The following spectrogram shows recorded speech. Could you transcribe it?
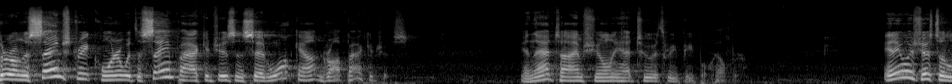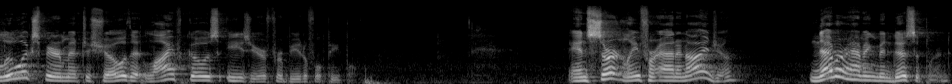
put her on the same street corner with the same packages, and said, Walk out and drop packages. In that time, she only had two or three people help her. And it was just a little experiment to show that life goes easier for beautiful people. And certainly for Adonijah, never having been disciplined,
